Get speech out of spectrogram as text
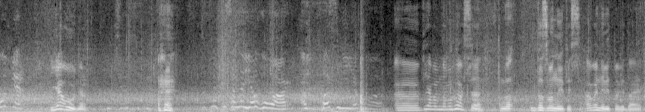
Убер? Я Убер. Тут написано Ягуар, а у вас не Ягуар. Е, я вам намагався дозвонитись, а ви не відповідаєте.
